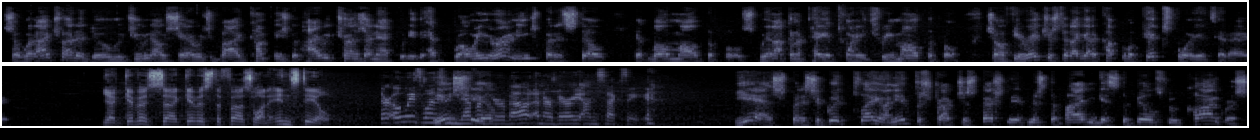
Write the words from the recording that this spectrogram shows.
So what I try to do, as you know, Sarah, is to buy companies with high returns on equity that have growing earnings, but it's still at low multiples. We're not going to pay a 23 multiple. So if you're interested, I got a couple of picks for you today. Yeah, give us uh, give us the first one. Insteel. They're always ones in we never hear about and are very unsexy. Yes, but it's a good play on infrastructure, especially if Mr. Biden gets the bill through Congress.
